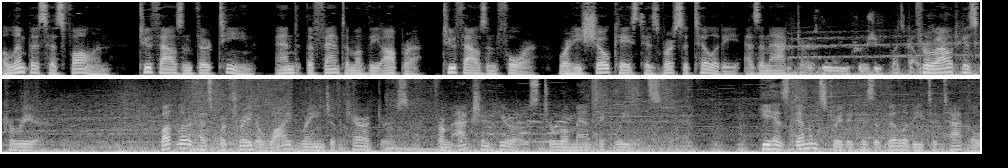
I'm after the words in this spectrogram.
Olympus Has Fallen, 2013, and The Phantom of the Opera, 2004, where he showcased his versatility as an actor. Throughout his career, Butler has portrayed a wide range of characters, from action heroes to romantic leads. He has demonstrated his ability to tackle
